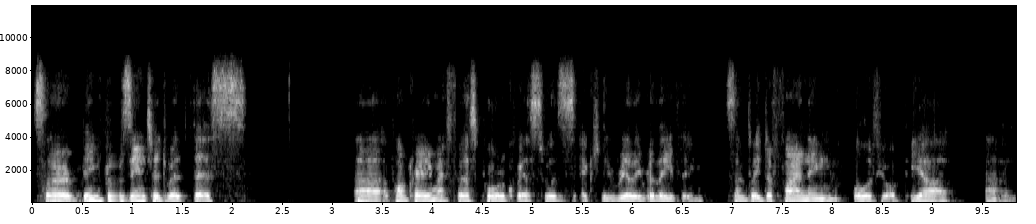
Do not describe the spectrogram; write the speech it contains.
So being presented with this uh, upon creating my first pull request was actually really relieving. Simply defining all of your PR um,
